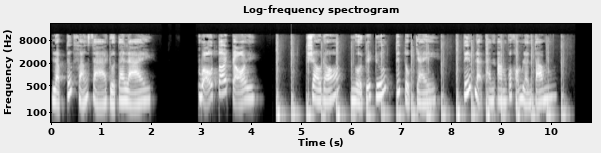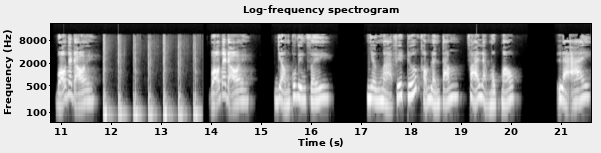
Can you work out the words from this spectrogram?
lập tức phản xạ rụt tay lại. Vỗ tới rồi. Sau đó, người phía trước tiếp tục chạy, tiếp là thanh âm của khổng lệnh tâm. Vỗ tới đội Vỗ tới đội Giọng của viên phi. Nhưng mà phía trước khổng lệnh tâm phải là một mộc. Là ai?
